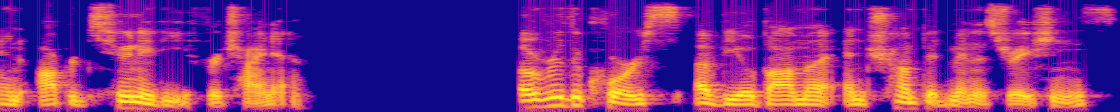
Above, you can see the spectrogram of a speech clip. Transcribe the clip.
an opportunity for China. Over the course of the Obama and Trump administrations,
